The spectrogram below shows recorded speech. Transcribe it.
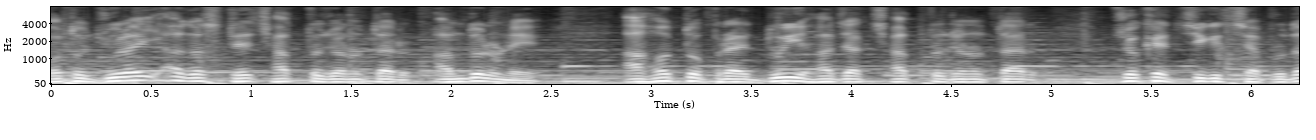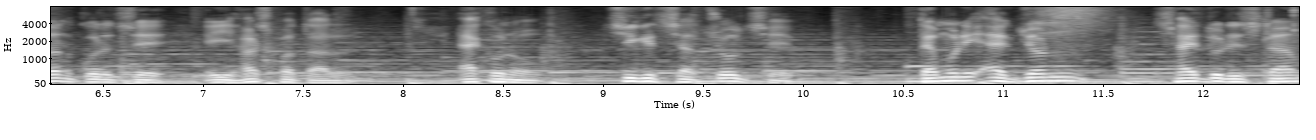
গত জুলাই আগস্টে ছাত্র জনতার আন্দোলনে আহত প্রায় দুই হাজার ছাত্র জনতার চোখের চিকিৎসা প্রদান করেছে এই হাসপাতাল। এখনও চিকিৎসা চলছে। তেমনি একজন সাইদুল ইসলাম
